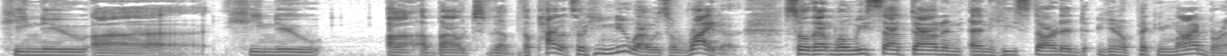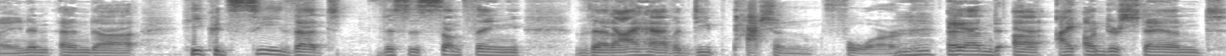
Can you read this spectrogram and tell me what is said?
He knew uh, he knew uh, about the the pilot, so he knew I was a writer. So that when we sat down and, and he started, you know, picking my brain, and and uh, he could see that this is something that I have a deep passion for, and uh, I understand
